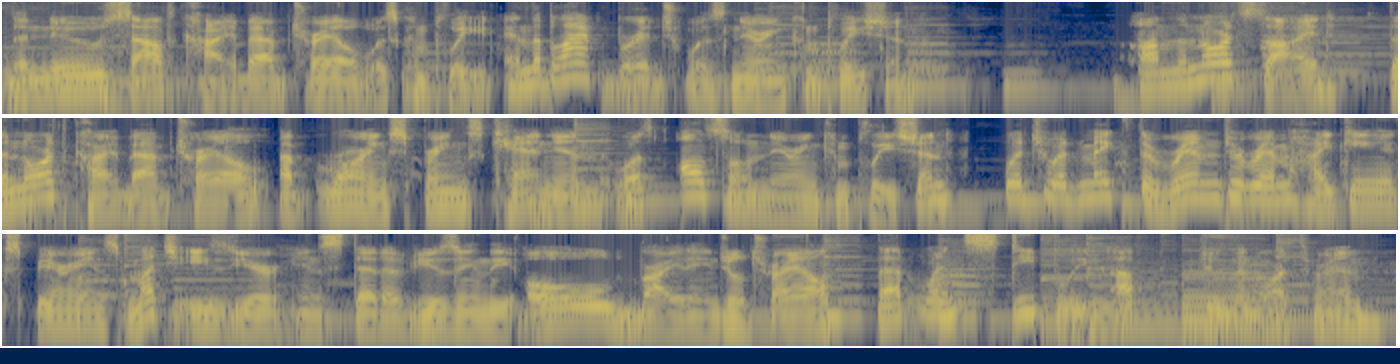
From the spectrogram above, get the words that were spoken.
The new South Kaibab Trail was complete, and the Black Bridge was nearing completion. On the north side, the North Kaibab Trail up Roaring Springs Canyon was also nearing completion, which would make the rim to rim hiking experience much easier instead of using the old Bright Angel Trail that went steeply up to the North Rim.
